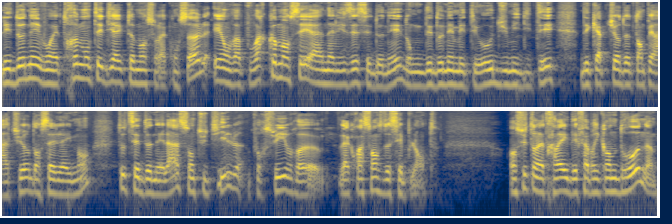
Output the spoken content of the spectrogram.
les données vont être remontées directement sur la console et on va pouvoir commencer à analyser ces données, donc des données météo, d'humidité, des captures de température, d'ensoleillement. Toutes ces données-là sont utiles pour suivre euh, la croissance de ces plantes. Ensuite, on a travaillé avec des fabricants de drones,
